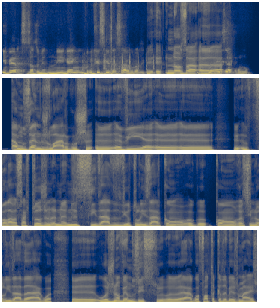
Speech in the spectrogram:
E perde-se, exatamente. Ninguém beneficia dessa água, basicamente. Eh, eh, nós há, é há uns anos largos uh, havia... Uh, uh, falava-se às pessoas na necessidade de utilizar com, com racionalidade a água. Hoje não vemos isso. A água falta cada vez mais,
